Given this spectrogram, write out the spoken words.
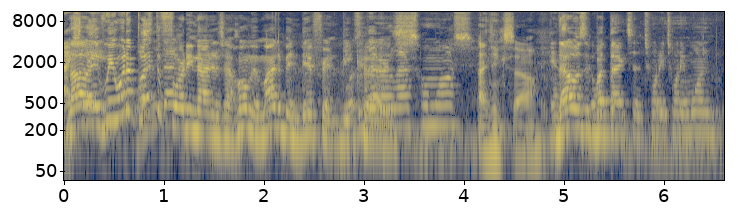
Actually, no, if we would have played the wasn't that- 49ers at home, it might have been different because Wasn't that our last home loss? I think so. Against- That was it, but back that- to 2021.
